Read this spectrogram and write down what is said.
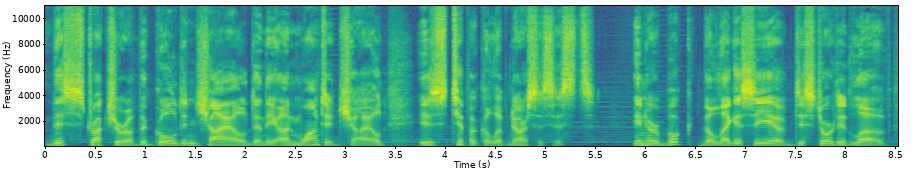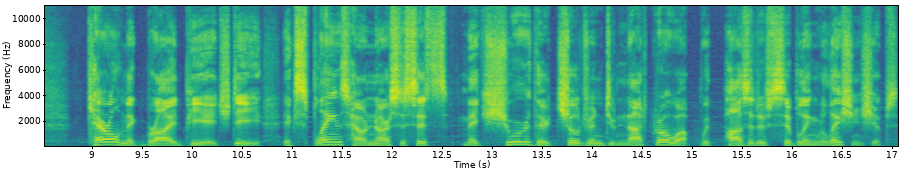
This structure of the golden child and the unwanted child is typical of narcissists. In her book, The Legacy of Distorted Love, Karyl McBride, PhD, explains how narcissists make sure their children do not grow up with positive sibling relationships,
